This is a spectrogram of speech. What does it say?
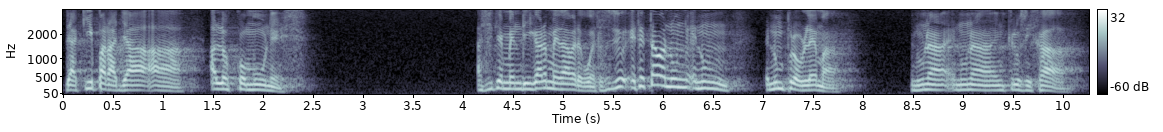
de aquí para allá a los comunes. Así que mendigar me da vergüenza. Este estaba en un, problema, en una, en una encrucijada.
